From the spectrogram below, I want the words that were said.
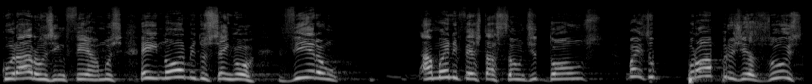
curaram os enfermos em nome do Senhor, viram a manifestação de dons, mas o próprio Jesus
